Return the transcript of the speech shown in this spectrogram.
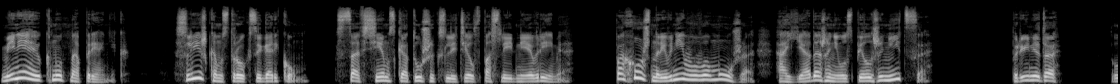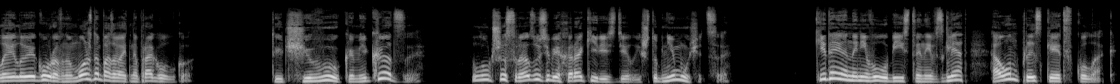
Меняю кнут на пряник. Слишком строг с Игорьком. Совсем с катушек слетел в последнее время. Похож на ревнивого мужа, а я даже не успел жениться. Принято. Лейлу Егоровну можно позвать на прогулку? «Ты чего, камикадзе? Лучше сразу себе харакири сделай, чтобы не мучиться». Кидаю на него убийственный взгляд, а он прыскает в кулак.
